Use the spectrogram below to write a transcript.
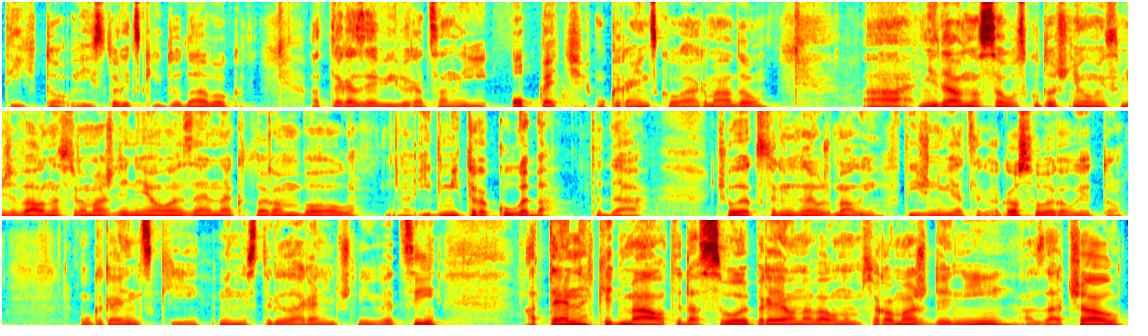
týchto historických dodávok a teraz je vyvracaný opäť ukrajinskou armádou. A nedávno sa uskutočnilo, myslím, že valné zhromaždenie OSN, na ktorom bol i Dmitro Kuleba, teda človek, s ktorým sme už mali v týždni viacero rozhovorov, je to ukrajinský minister zahraničných vecí. A ten, keď mal teda svoj prejav na valnom zhromaždení a začal,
